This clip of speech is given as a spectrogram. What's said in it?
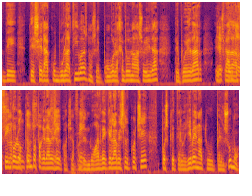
de, ser acumulativas, no sé, pongo el ejemplo de una gasolinera, te puede dar eh, cada cinco los puntos, para que laves el coche. Pues en lugar de que laves el coche, pues que te lo lleven a tu pensumo,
